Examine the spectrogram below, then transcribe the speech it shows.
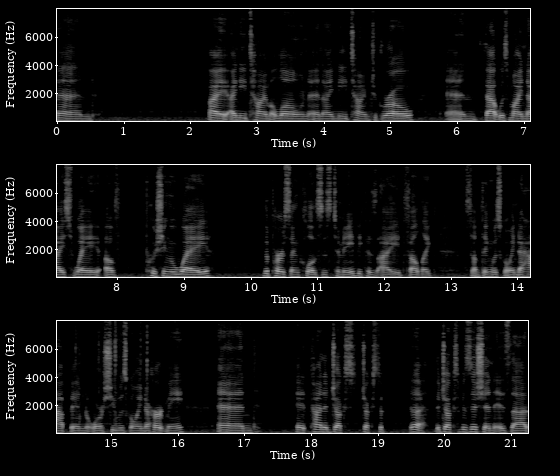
and I I need time alone and I need time to grow and that was my nice way of pushing away the person closest to me because I felt like something was going to happen or she was going to hurt me. And it kind of juxt the juxtaposition is that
